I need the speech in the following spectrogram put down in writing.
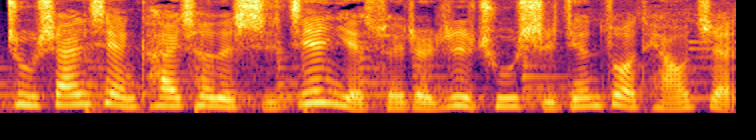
柱山线开车的时间也随着日出时间做调整。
